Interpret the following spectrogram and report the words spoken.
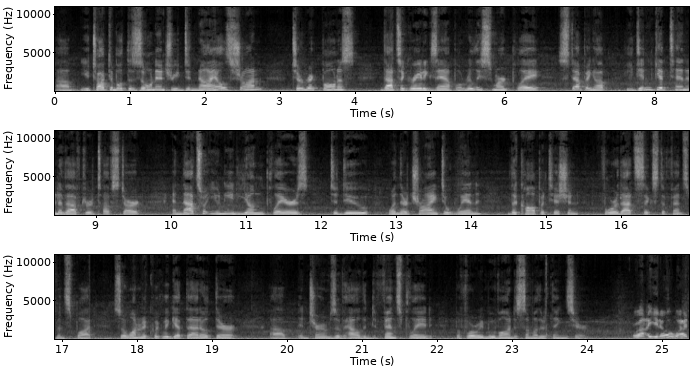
Um, you talked about the zone entry denials, Sean, to Rick Bowness. That's a great example. Really smart play, stepping up. He didn't get tentative after a tough start, and that's what you need young players to do when they're trying to win the competition for that sixth defenseman spot. So I wanted to quickly get that out there uh, in terms of how the defense played before we move on to some other things here. Well, you know what?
